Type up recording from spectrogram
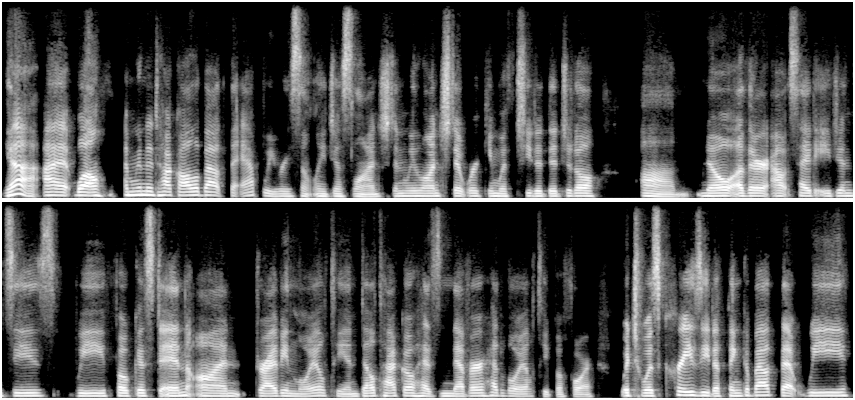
Yeah, I well, I'm going to talk all about the app we recently just launched, and we launched it working with Cheetah Digital. Um, no other outside agencies. We focused in on driving loyalty, and Del Taco has never had loyalty before, which was crazy to think about. That we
